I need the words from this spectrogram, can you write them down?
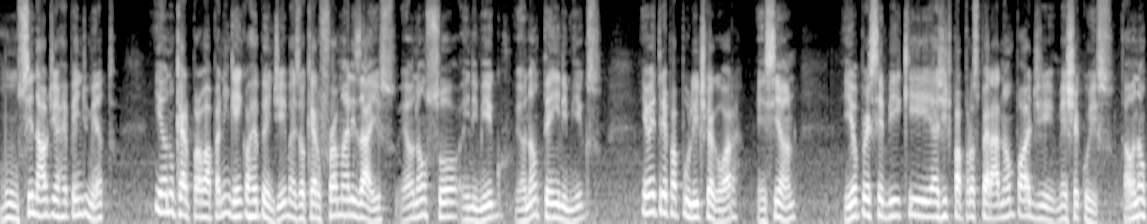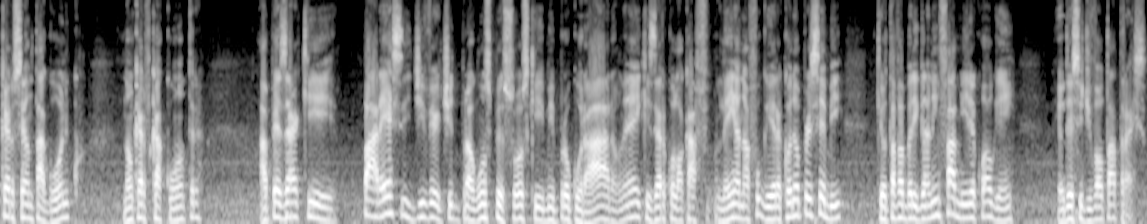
um sinal de arrependimento. E eu não quero provar para ninguém que eu arrependi, mas eu quero formalizar isso. Eu não sou inimigo, eu não tenho inimigos. Eu entrei para política agora, esse ano. E eu percebi que a gente, para prosperar, não pode mexer com isso. Então eu não quero ser antagônico, não quero ficar contra. Apesar que parece divertido para algumas pessoas que me procuraram, né, e quiseram colocar lenha na fogueira. Quando eu percebi que eu estava brigando em família com alguém, eu decidi voltar atrás.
